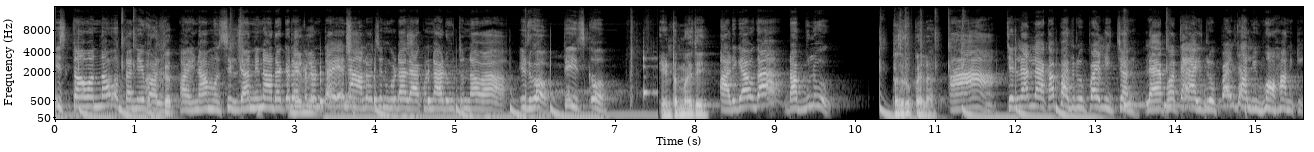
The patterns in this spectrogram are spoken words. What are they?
ఇస్తామన్నా వద్దనే వాళ్ళు. అయినా ముసిల్దాన్ని నా దగ్గర ఎక్కడ ఉంటాయని ఆలోచన కూడా లేకుండా అడుగుతున్నావా? ఇదిగో తీసుకో. ఏంటమ్మా ఇది? అడిగావుగా డబ్బులు. పది రూపాయల? ఆ చిల్లర లేక పది రూపాయలు ఇచ్చాను. లేకపోతే ఐదు రూపాయలు చాలు ఈ మొహానికి.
